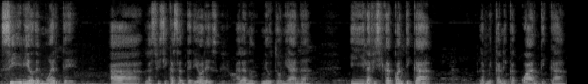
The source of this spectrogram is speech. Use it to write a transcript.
sí hirió de muerte a las físicas anteriores, a la newtoniana. Y la física cuántica, la mecánica cuántica,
